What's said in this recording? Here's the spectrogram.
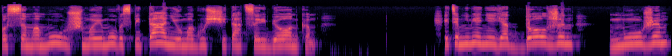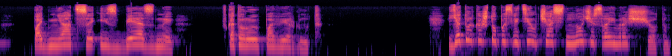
по самому уж моему воспитанию могу считаться ребенком. И тем не менее я должен мужем подняться из бездны, в которую повергнут. Я только что посвятил часть ночи своим расчетам.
